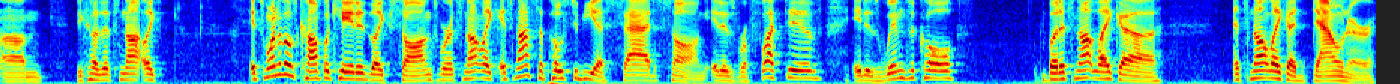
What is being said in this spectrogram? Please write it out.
Um because it's not like it's one of those complicated like songs where it's not like it's not supposed to be a sad song. It is reflective, it is whimsical, but it's not like a it's not like a downer.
